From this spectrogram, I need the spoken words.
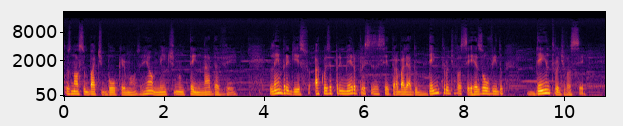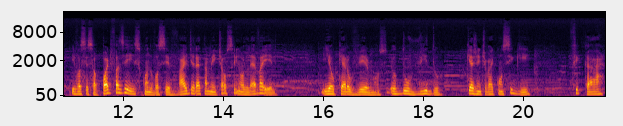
dos nossos bate-boca, irmãos, realmente não tem nada a ver Lembre disso, a coisa primeiro precisa ser trabalhado dentro de você, resolvido dentro de você. E você só pode fazer isso quando você vai diretamente ao Senhor, leva Ele. E eu quero ver, irmãos, eu duvido que a gente vai conseguir ficar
